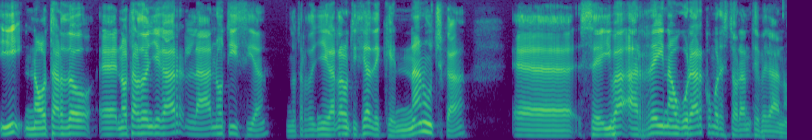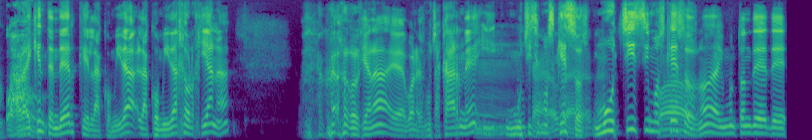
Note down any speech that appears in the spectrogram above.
Y no tardó, eh, no tardó en llegar la noticia, no tardó en llegar la noticia de que Nanuchka eh, se iba a reinaugurar como restaurante vegano. Ahora hay que entender que la comida, la comida georgiana la comida georgiana, eh, bueno, es mucha carne y mm, muchísimos quesos, muchísimos quesos, ¿no? Hay un montón de,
